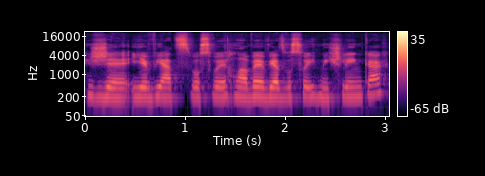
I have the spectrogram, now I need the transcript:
že je viac vo svojej hlave, viac vo svojich myšlienkach,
